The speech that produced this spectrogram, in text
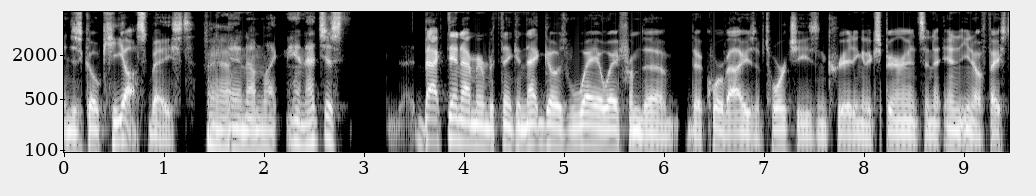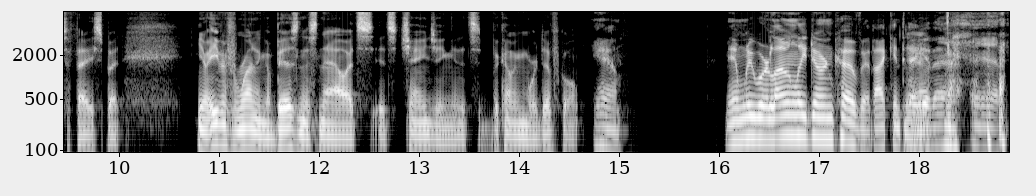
and just go kiosk based. Yeah. And I'm like, man, that just back then I remember thinking that goes way away from the the core values of Torchy's and creating an experience and, and you know face to face. But you know, even for running a business now, it's it's changing and it's becoming more difficult. Yeah. Man, we were lonely during COVID. I can tell Yeah. you that. And,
